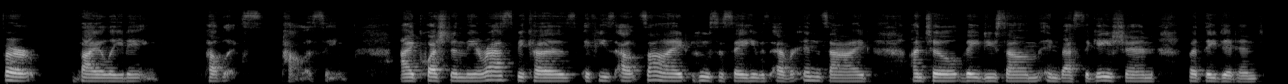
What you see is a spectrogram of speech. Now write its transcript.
for violating Publix policy. I question the arrest because if he's outside, who's to say he was ever inside until they do some investigation? But they didn't.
